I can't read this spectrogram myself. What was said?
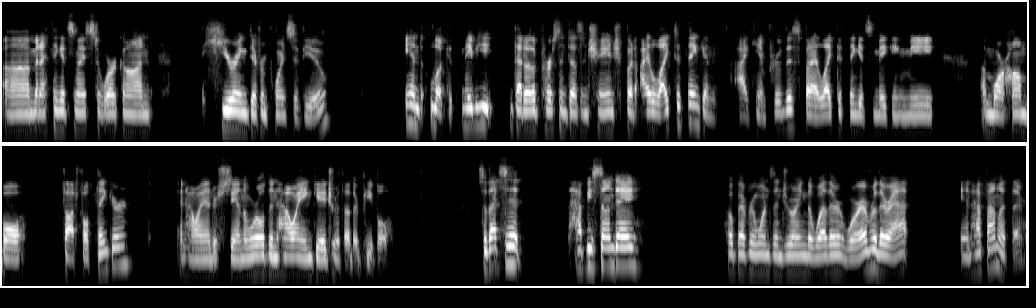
um, and I think it's nice to work on hearing different points of view and look, maybe that other person doesn't change, but I like to think, and I can't prove this, but I like to think it's making me a more humble, thoughtful thinker and how I understand the world and how I engage with other people. So that's it. Happy Sunday. Hope everyone's enjoying the weather wherever they're at and have fun out there.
